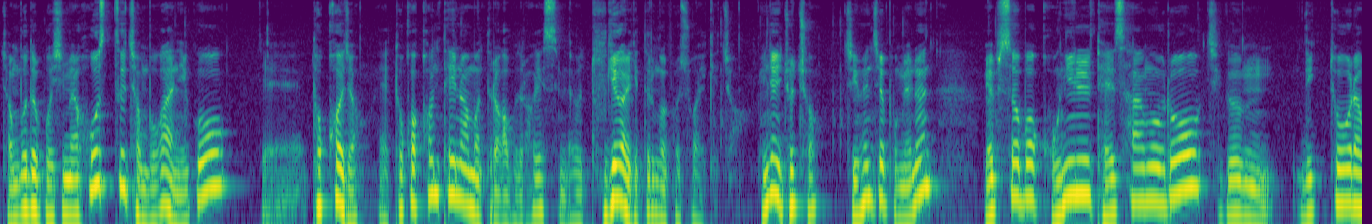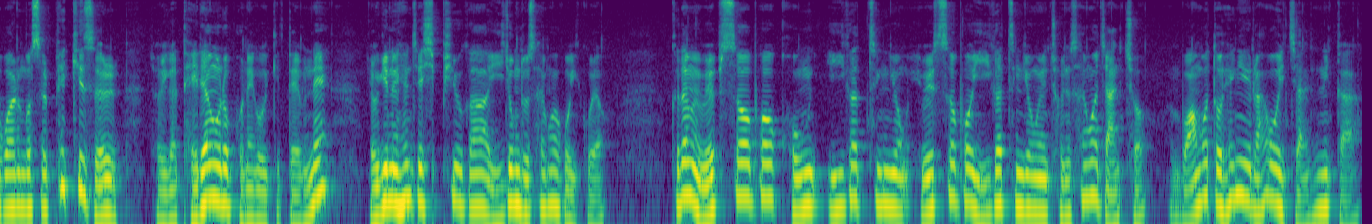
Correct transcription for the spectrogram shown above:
정보들 보시면 호스트 정보가 아니고 이제 Docker죠. 네, Docker 컨테이너 한번 들어가 보도록 하겠습니다. 두 개가 이렇게 뜨는 걸 볼 수가 있겠죠. 굉장히 좋죠. 지금 현재 보면은 웹서버 01 대상으로 지금 Nikto라고 하는 것을 패킷을 저희가 대량으로 보내고 있기 때문에 여기는 현재 CPU가 이 정도 사용하고 있고요 그 다음에 웹서버 02 같은 경우 웹서버 2 같은 경우에는 전혀 사용하지 않죠. 뭐 아무것도 행위를 하고 있지 않으니까.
